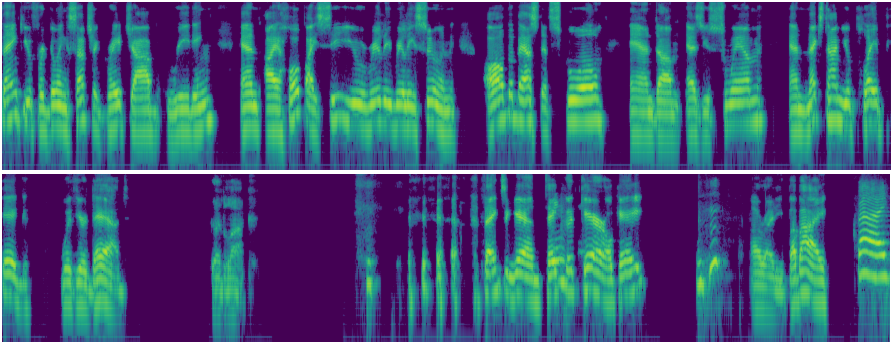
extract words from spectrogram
Thank you for doing such a great job reading. And I hope I see you really, really soon. All the best at school and um, as you swim. And next time you play pig with your dad, good luck. Thanks again. Take Thanks. good care, okay? Mm-hmm. All righty. Bye-bye. Bye.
